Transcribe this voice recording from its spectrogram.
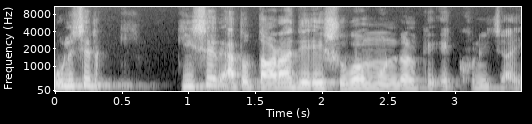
পুলিশের কিসের এত তাড়া যে এই শুভম মন্ডলকে এক্ষুনি চাই?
